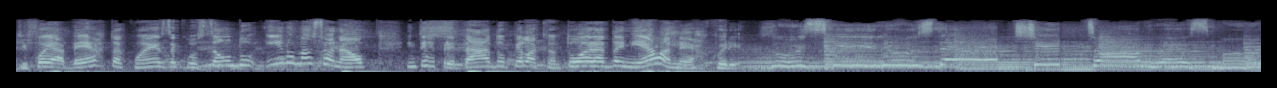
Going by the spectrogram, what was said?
que foi aberta com a execução do hino nacional, interpretado pela cantora Daniela Mercury. Os filhos mãe,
